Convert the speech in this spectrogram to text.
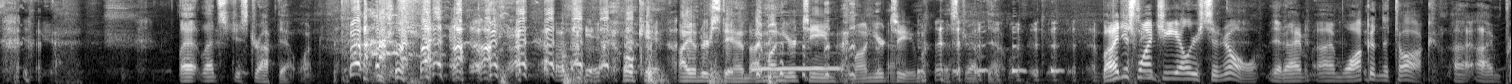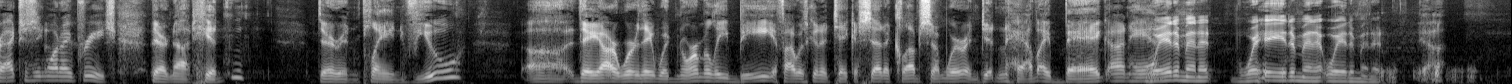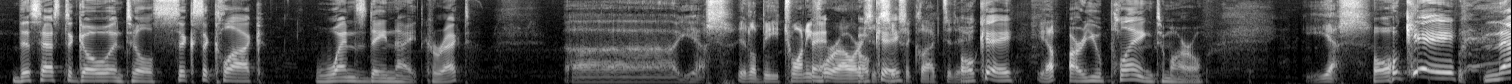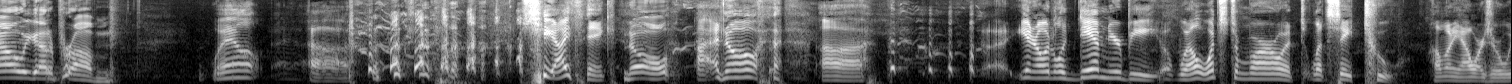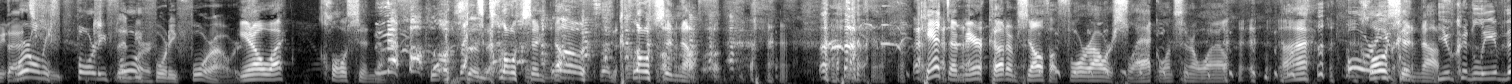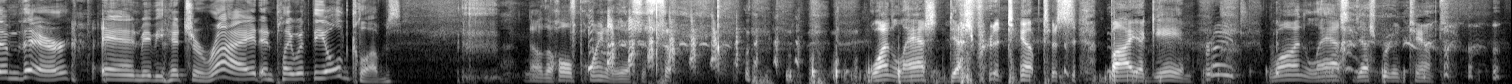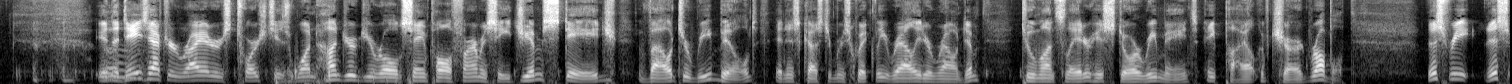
let, let's just drop that one. okay, I understand. I'm on your team. I'm on your team. Let's drop that one. But I just want GLers to know that I'm I'm walking the talk. I, I'm practicing what I preach. They're not hidden. They're in plain view. Uh, they are where they would normally be if I was going to take a set of clubs somewhere and didn't have a bag on hand. Wait a minute. Wait a minute. Wait a minute. Yeah. This has to go until six o'clock Wednesday night, correct? Uh, yes. It'll be 24 hours at 6 o'clock today. Okay. Yep. Are you playing tomorrow? Yes. Okay. now we got a problem. Well, uh, see, I think No. I know. Uh, you know, it'll damn near be. Well, what's tomorrow at let's say two? How many hours are we? That's We're only. 44. That'd be 44 hours. You know what? Close enough. No! Close enough. Close enough. Close enough. Close enough. Can't the mayor cut himself a four-hour slack once in a while? Huh? Or Close you could, enough. You could leave them there and maybe hitch a ride and play with the old clubs. No, the whole point of this is to- one last desperate attempt to buy a game. Right. One last desperate attempt. In the days after rioters torched his 100 year old St. Paul pharmacy, Jim Stage vowed to rebuild, and his customers quickly rallied around him. Two months later, his store remains a pile of charred rubble. This re- this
